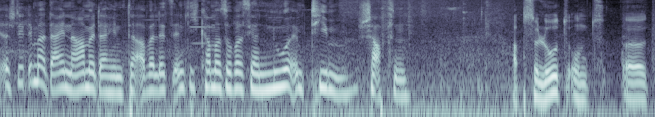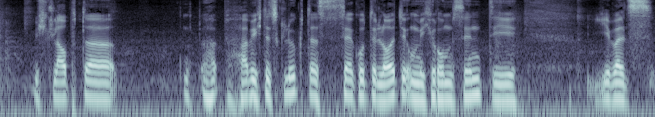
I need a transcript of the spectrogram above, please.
Da steht immer dein Name dahinter, aber letztendlich kann man sowas ja nur im Team schaffen. Absolut und äh, ich glaube, da habe ich das Glück, dass sehr gute Leute um mich herum sind, die jeweils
